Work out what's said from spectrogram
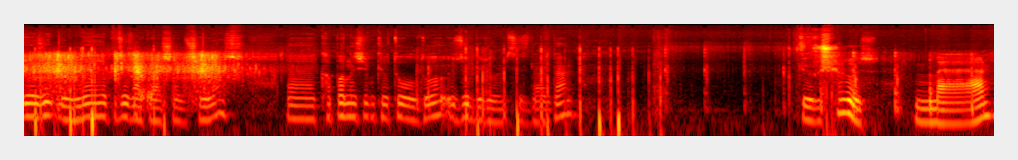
Gelecek bölümde yapacağız arkadaşlar bir şeyler. Ee, kapanışım kötü oldu. Özür diliyorum sizlerden. Görüşürüz. Man.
